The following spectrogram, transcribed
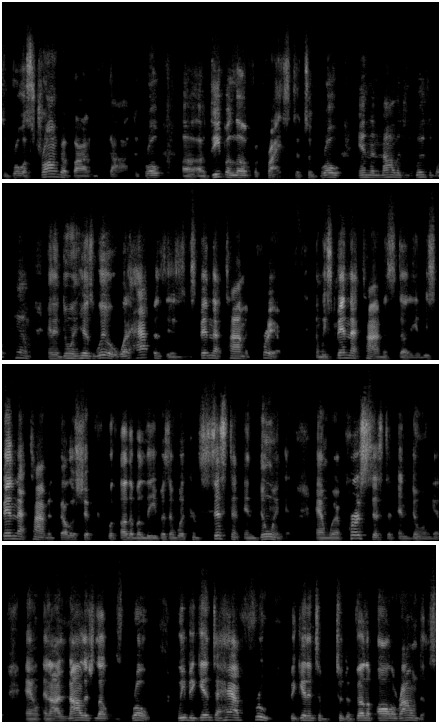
to grow a stronger bond with God, to grow a, a deeper love for Christ, to, to grow in the knowledge and wisdom of Him and in doing His will. What happens is, is we spend that time in prayer and we spend that time in study and we spend that time in fellowship with other believers and we're consistent in doing it and we're persistent in doing it and, and our knowledge levels grow we begin to have fruit beginning to, to develop all around us.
